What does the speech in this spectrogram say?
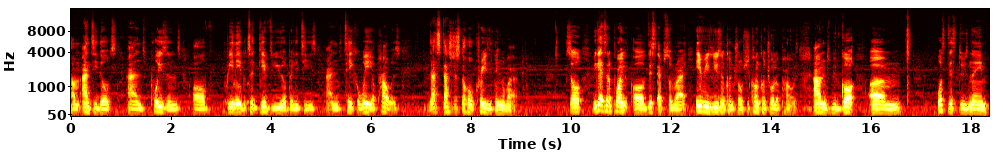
um, antidotes and poisons of being able to give you abilities and take away your powers. That's that's just the whole crazy thing about it. So we get to the point of this episode, right? Eri's losing control. She can't control her powers. And we've got um what's this dude's name?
